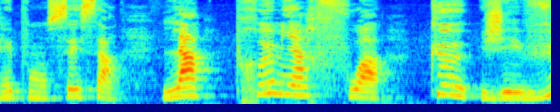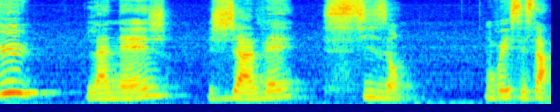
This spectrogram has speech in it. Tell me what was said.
réponse. C'est ça. La première fois que j'ai vu la neige, j'avais 6 ans. Vous voyez, c'est ça.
